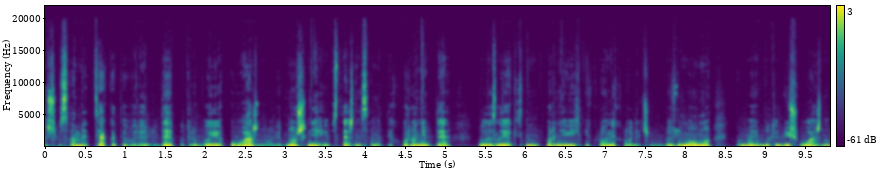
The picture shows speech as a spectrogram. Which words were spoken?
що саме ця категорія людей потребує уважного відношення і обстеження саме тих органів, де були злоякісні утворення в їхніх кровних родичів. Безумовно, там має бути більш уважно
